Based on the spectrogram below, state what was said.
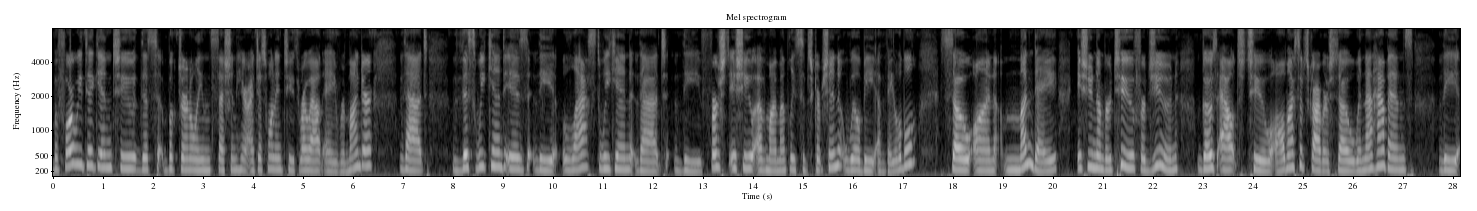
Before we dig into this book journaling session here, I just wanted to throw out a reminder that this weekend is the last weekend that the first issue of my monthly subscription will be available. So on Monday, issue number two for June goes out to all my subscribers. So when that happens, the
